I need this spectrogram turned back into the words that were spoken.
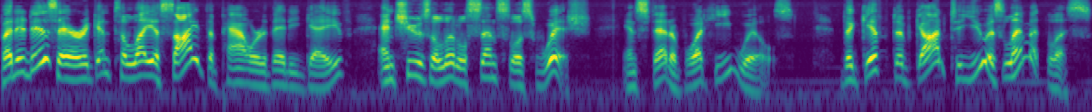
but it is arrogant to lay aside the power that He gave and choose a little senseless wish instead of what He wills. The gift of God to you is limitless.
